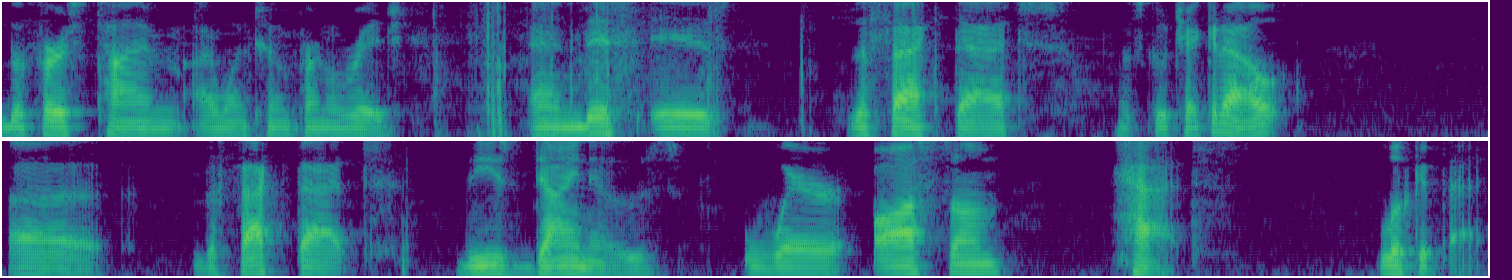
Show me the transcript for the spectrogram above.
the first time I went to Infernal Ridge, and this is the fact that let's go check it out. Uh, the fact that these dinos wear awesome hats. Look at that.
